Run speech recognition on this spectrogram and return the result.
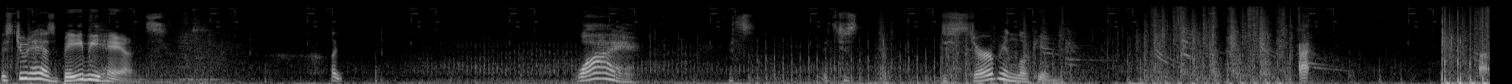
This dude has baby hands. Like, why? It's, it's just disturbing looking. I, I,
